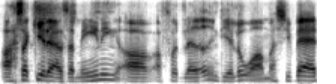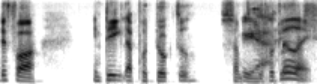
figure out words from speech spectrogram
Og så giver det altså mening at, at få lavet en dialog om at sige, hvad er det for en del af produktet, som de ja. kan få glæde af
